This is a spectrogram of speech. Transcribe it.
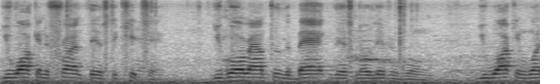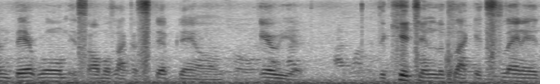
You walk in the front, there's the kitchen. You go around through the back, there's no living room. You walk in one bedroom, it's almost like a step down area. The kitchen looks like it's slanted,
